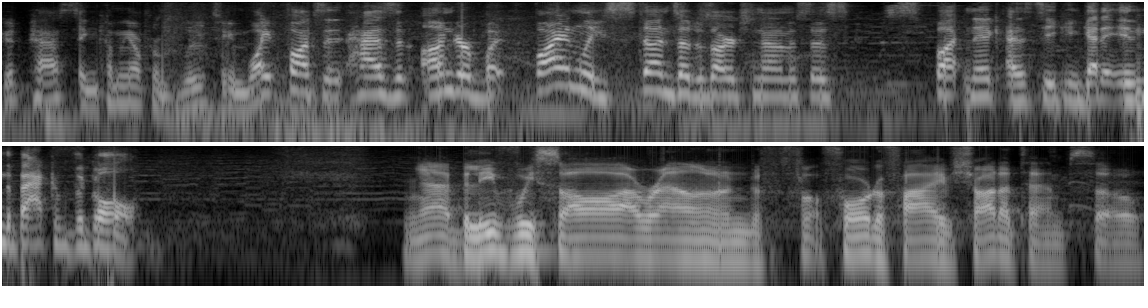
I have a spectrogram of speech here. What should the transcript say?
Good passing coming out from blue team. White Fox it has it under, but finally stuns out his arch nemesis, Sputnik, as he can get it in the back of the goal. Yeah, I believe we saw around four to five shot attempts. So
